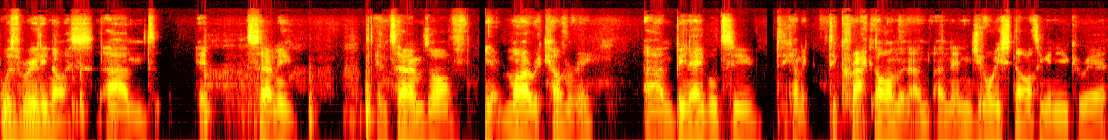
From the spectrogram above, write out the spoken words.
was really nice. And it certainly, in terms of you know my recovery and being able to to kind of to crack on and, and, and enjoy starting a new career,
